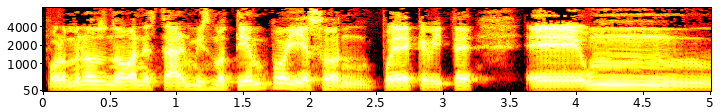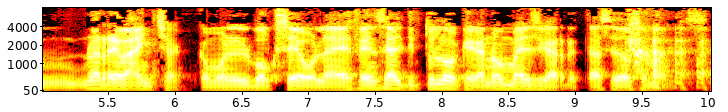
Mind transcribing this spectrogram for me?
Por lo menos no van a estar al mismo tiempo y eso puede que evite eh, una revancha, como el boxeo, la defensa del título que ganó Miles Garrett hace dos semanas.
